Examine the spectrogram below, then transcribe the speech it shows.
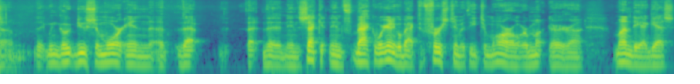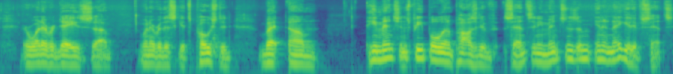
um, we can go do some more in uh, that. The, in second, in back, we're going to go back to First Timothy tomorrow or, or uh, Monday, I guess, or whatever days uh, whenever this gets posted. But um, he mentions people in a positive sense, and he mentions them in a negative sense.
